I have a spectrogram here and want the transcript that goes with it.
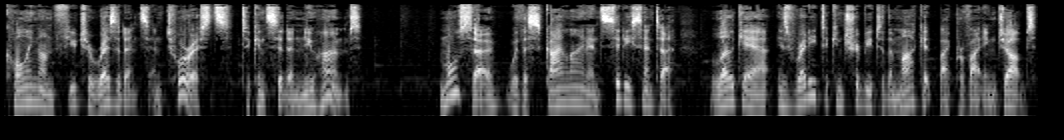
calling on future residents and tourists to consider new homes. More so, with a skyline and city center, La Gare is ready to contribute to the market by providing jobs,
